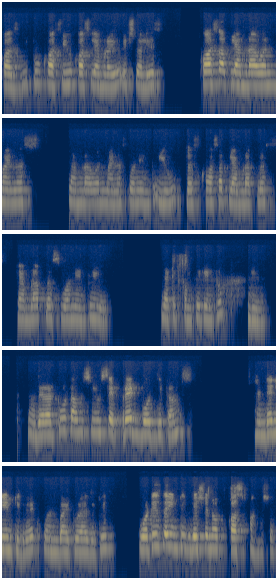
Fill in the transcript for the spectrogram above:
cos b 2 cos u cos lambda u its value is cos of lambda 1 minus lambda 1 minus 1 into u plus cos of lambda plus lambda plus 1 into u. Let it complete into du. Now there are two terms, you separate both the terms and then integrate 1 by 2 as it is. What is the integration of cost function?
